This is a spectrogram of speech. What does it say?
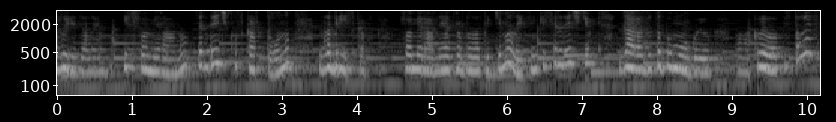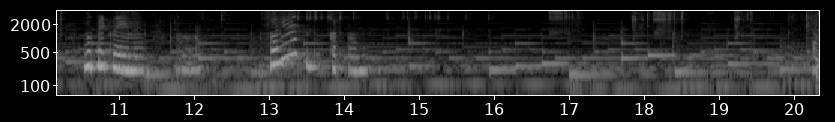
Вирізали із фоамірану сердечко з картону, забрізкав фоамірану. Я зробила такі малесенькі сердечки. Зараз за допомогою клеєвого пістолета ми приклеїмо фоаміран до картону. Так,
